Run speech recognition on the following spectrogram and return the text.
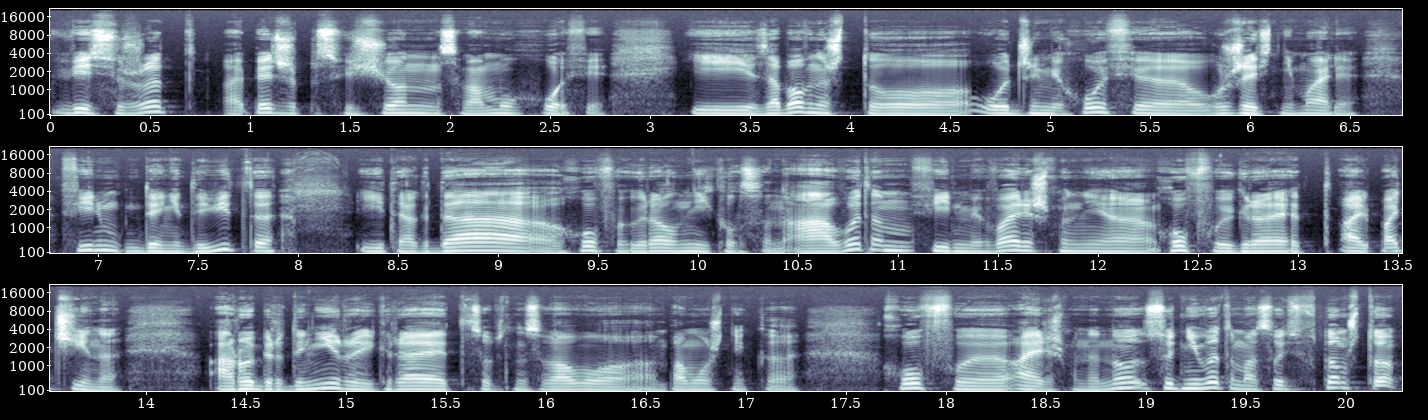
Весь сюжет, опять же, посвящен самому Хоффи. И забавно, что о Джимми Хоффи уже снимали фильм Дэнни Девита, тогда Хоффа играл Николсон. А в этом фильме, в «Айришмане», Хоффу играет Аль Пачино, а Роберт Де Ниро играет, собственно, самого помощника Хоффа Айришмана. Но суть не в этом, а суть в том, что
